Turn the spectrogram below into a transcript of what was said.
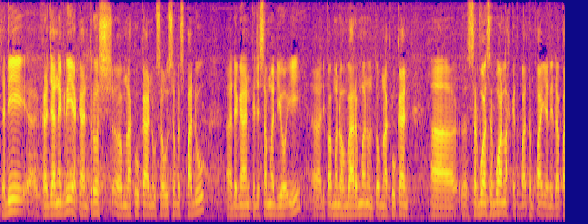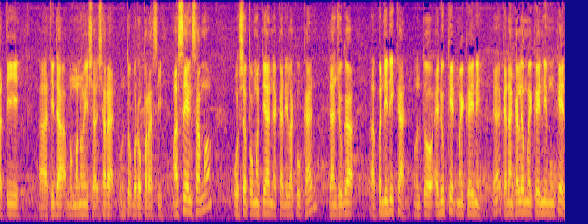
Jadi uh, kerajaan negeri akan terus uh, melakukan usaha-usaha bersepadu dengan kerjasama DOE, Department of Environment untuk melakukan serbuan-serbuan lah ke tempat-tempat yang didapati tidak memenuhi syarat-syarat untuk beroperasi. Masa yang sama, usaha pemutihan akan dilakukan dan juga pendidikan untuk educate mereka ini. Ya, kadang-kadang mereka ini mungkin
